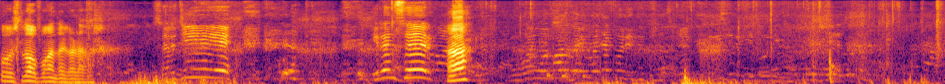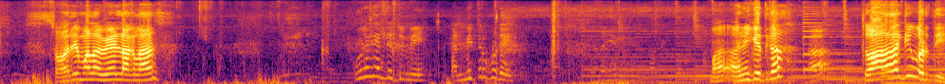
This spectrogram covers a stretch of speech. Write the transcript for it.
पोहोचलो आपण आता गडावर. सरजी! किरण सर! हा? सॉरी मला वेळ लागला आज. कुठे गेलते तुम्ही? आणि मित्र कुठे? मा- अनिकेत का? तो आला की वरती?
